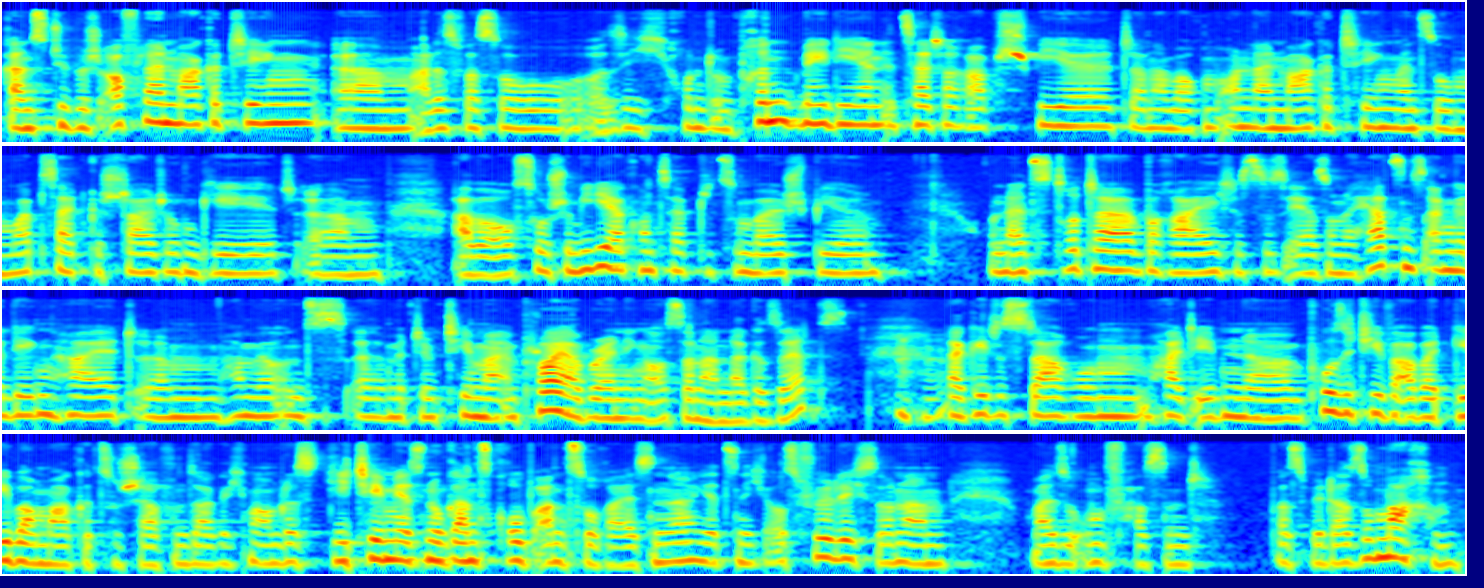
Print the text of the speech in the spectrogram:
ganz typisch Offline-Marketing, ähm, alles, was so sich rund um Printmedien etc. abspielt, dann aber auch um Online-Marketing, wenn es so um Website-Gestaltung geht, ähm, aber auch Social-Media-Konzepte zum Beispiel. Und als dritter Bereich, das ist eher so eine Herzensangelegenheit, ähm, haben wir uns äh, mit dem Thema Employer Branding auseinandergesetzt. Mhm. Da geht es darum, halt eben eine positive Arbeitgebermarke zu schaffen, sage ich mal, um das, die Themen jetzt nur ganz grob anzureißen. Ne? Jetzt nicht ausführlich, sondern mal so umfassend, was wir da so machen.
